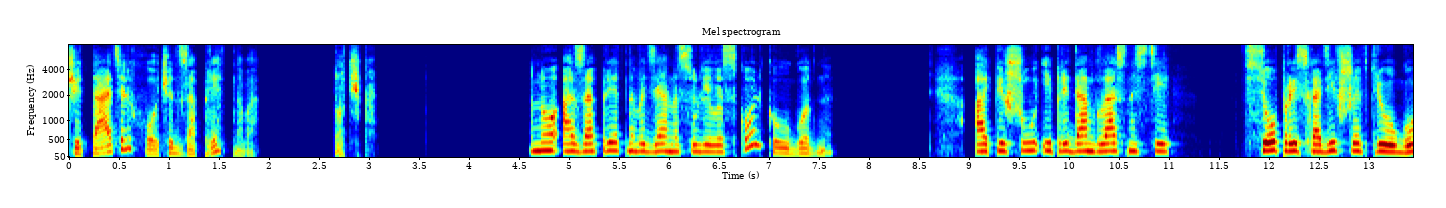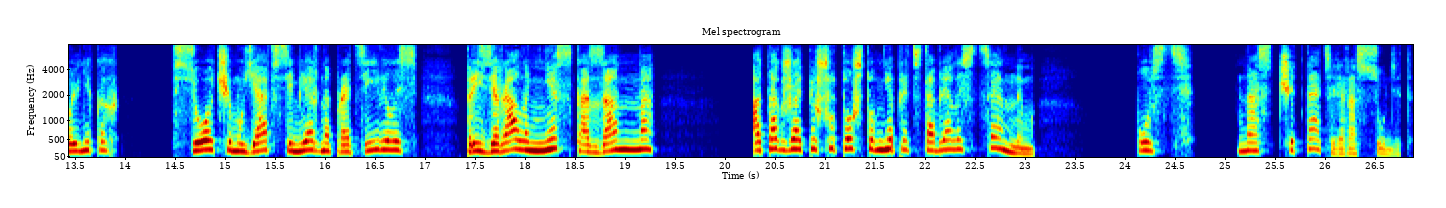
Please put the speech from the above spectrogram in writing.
Читатель хочет запретного. Точка. Но о запретного Диана сулила сколько угодно опишу и придам гласности все происходившее в треугольниках, все, чему я всемерно противилась, презирала несказанно, а также опишу то, что мне представлялось ценным. Пусть нас читатель рассудит.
